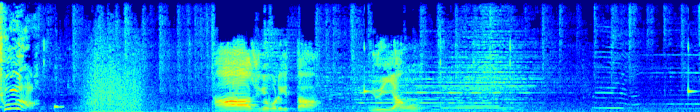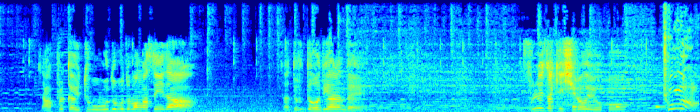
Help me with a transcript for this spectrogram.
총아! 다 죽여버리겠다. 유이 양호. 자, 아프리카 유튜브 모두 모두 반갑습니다. 자, 너희들 어디 가는데? 술래잡기 싫어요. 총아!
